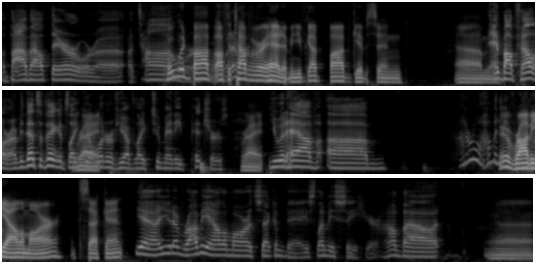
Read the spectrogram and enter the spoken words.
a Bob out there or a, a Tom, Who would or- Bob or off the top of whatever. our head? I mean, you've got Bob Gibson. Um, and Bob Feller. I mean, that's the thing. It's like Right. you wonder if you have like too many pitchers. right. You would have um I don't know how many Robbie Alomar at second. Yeah, you'd have Robbie Alomar at second base. Let me see here. How about Uh,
